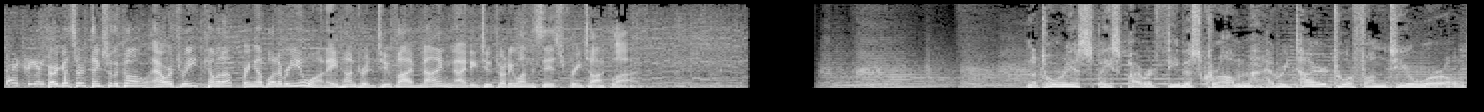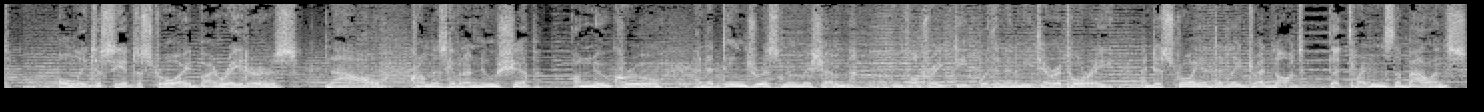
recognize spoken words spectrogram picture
Thanks, again. Very good, sir. Thanks for the call. Hour three coming up. Bring up whatever you want. 800 259 9231. This is Free Talk Live. Notorious space pirate Phoebus Krumm had retired to a frontier world, only to see it destroyed by raiders. Now, Krumm is given a new ship, a new crew, and a dangerous new mission. Infiltrate deep within enemy territory and destroy a deadly dreadnought that threatens the balance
